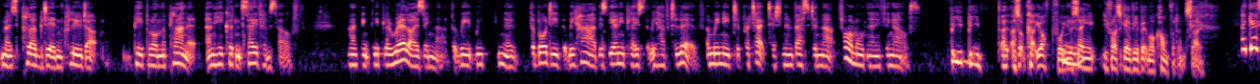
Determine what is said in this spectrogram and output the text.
most plugged in, clued up people on the planet, and he couldn't save himself. And I think people are realizing that that we, we, you know, the body that we have is the only place that we have to live, and we need to protect it and invest in that far more than anything else. But you, but you I, I sort of cut you off before. You were saying you, you felt it gave you a bit more confidence, though. I guess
